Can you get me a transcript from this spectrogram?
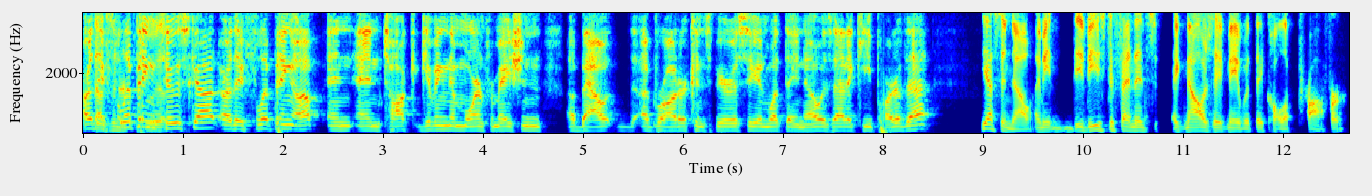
Are they flipping too, Scott? Are they flipping up and and talk, giving them more information about a broader conspiracy and what they know? Is that a key part of that? Yes and no. I mean, these defendants acknowledge they've made what they call a proffer.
